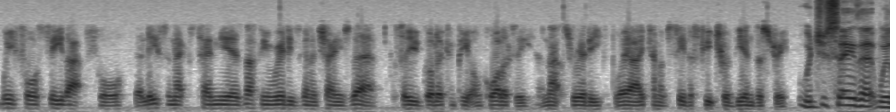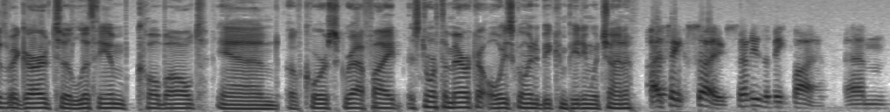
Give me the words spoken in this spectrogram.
We foresee that for at least the next 10 years. Nothing really is going to change there. So you've got to compete on quality, and that's really the way I kind of see the future of the industry. Would you say that with regard to lithium, cobalt, and of course graphite, is North America always going to be competing with China? I think so. Certainly as a big buyer. Um,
